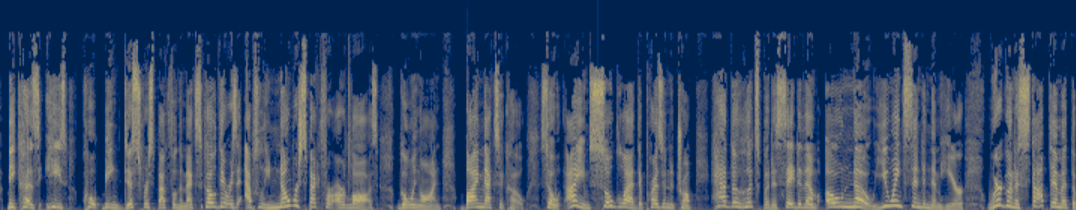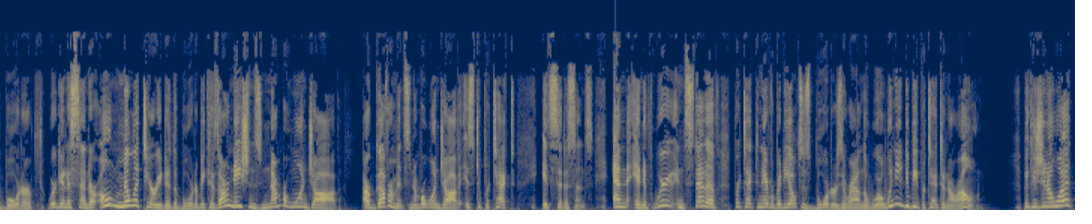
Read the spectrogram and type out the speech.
because he's, quote, being disrespectful to Mexico. There is absolutely no respect for our laws going on by Mexico. So I am so glad that President Trump had the chutzpah to say to them, oh no, you ain't sending them here. We're going to stop them at the border. We're going to send our own military to the border because our nation's number one job our government's number one job is to protect its citizens. And, and if we're, instead of protecting everybody else's borders around the world, we need to be protecting our own. Because you know what?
